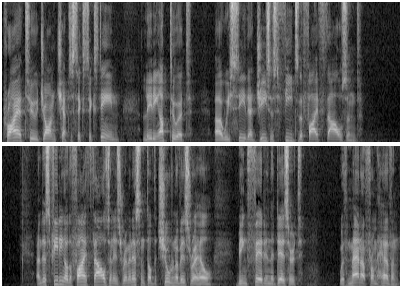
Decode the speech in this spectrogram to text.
prior to John chapter 6, 16, leading up to it, uh, we see that Jesus feeds the 5,000. And this feeding of the 5,000 is reminiscent of the children of Israel being fed in the desert with manna from heaven.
